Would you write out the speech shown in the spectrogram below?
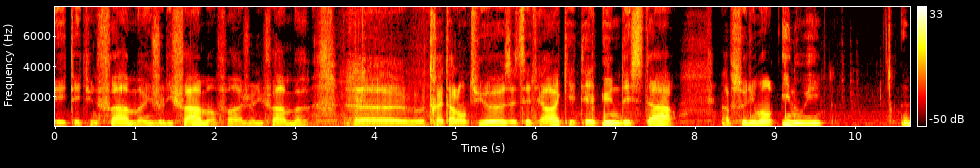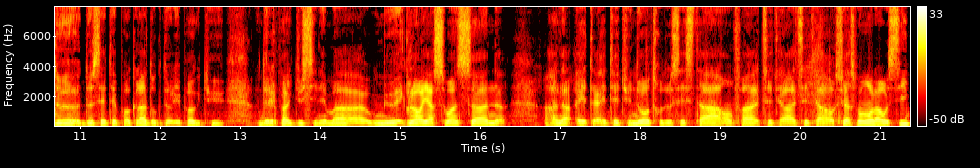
était une femme, une jolie femme, enfin une jolie femme euh, très talentueuse, etc., qui était une des stars absolument inouï de, de cette époque-là, donc de l'époque du, de l'époque du cinéma muet. Gloria Swanson était une autre de ces stars, enfin, etc., etc. C'est à ce moment-là aussi,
